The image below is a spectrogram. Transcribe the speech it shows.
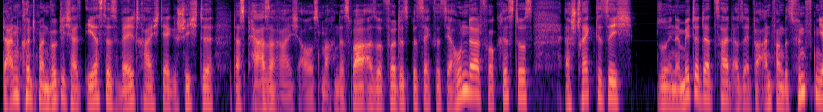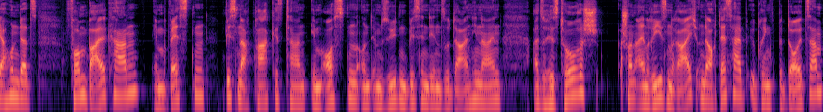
dann könnte man wirklich als erstes Weltreich der Geschichte das Perserreich ausmachen. Das war also 4. bis 6. Jahrhundert vor Christus, erstreckte sich so in der Mitte der Zeit, also etwa Anfang des 5. Jahrhunderts, vom Balkan im Westen bis nach Pakistan im Osten und im Süden bis in den Sudan hinein. Also historisch schon ein Riesenreich und auch deshalb übrigens bedeutsam,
